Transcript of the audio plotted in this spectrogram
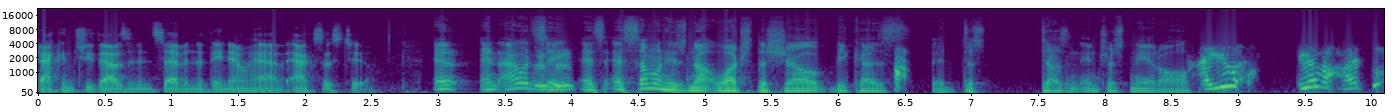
back in 2007 that they now have access to? And and I would say, Mhm. as as someone who's not watched the show because it just doesn't interest me at all. Are you do you have a heartbeat?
